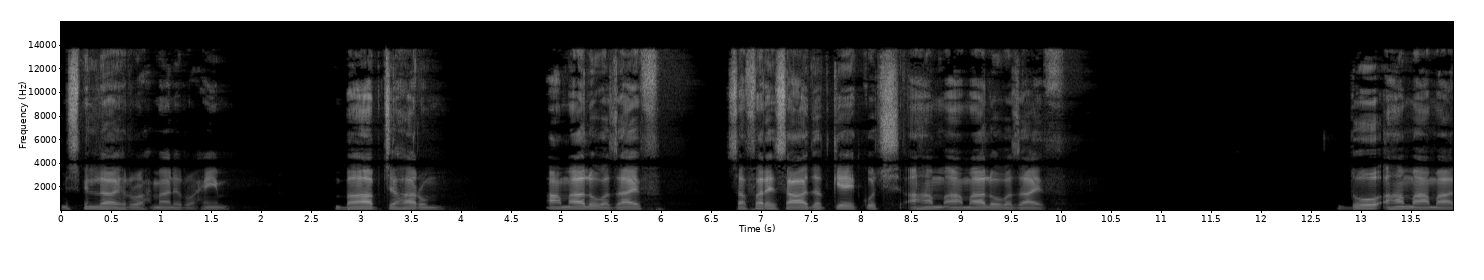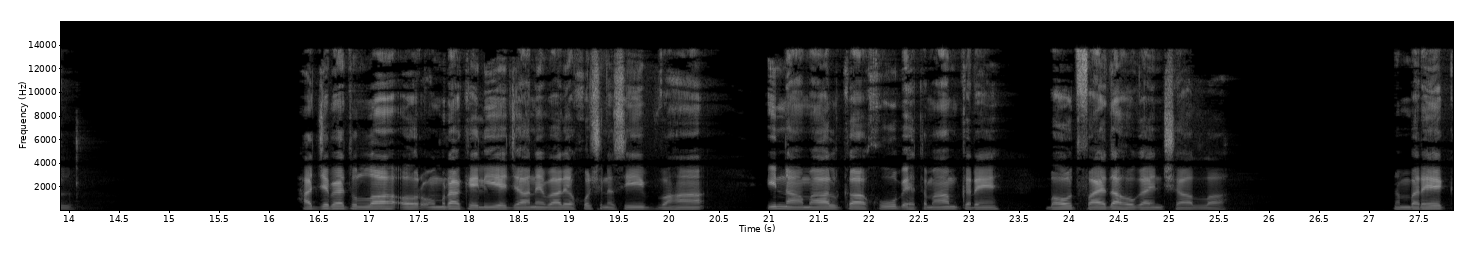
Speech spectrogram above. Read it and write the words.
بسم اللہ الرحمن الرحیم۔ باب چہارم۔ اعمال و وظائف۔ سفر سعادت کے کچھ اہم اعمال و وظائف۔ دو اہم اعمال۔ حج بیت اللہ اور عمرہ کے لیے جانے والے خوش نصیب وہاں ان اعمال کا خوب اہتمام کریں، بہت فائدہ ہوگا انشاءاللہ۔ نمبر ایک۔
